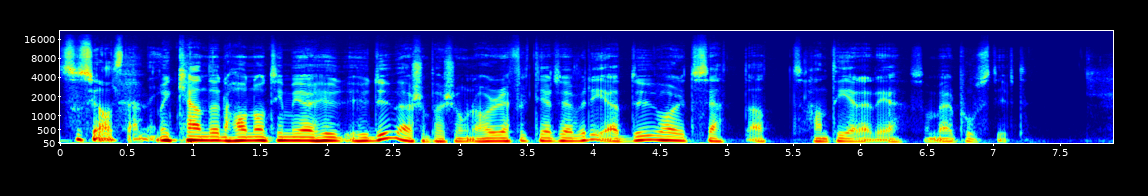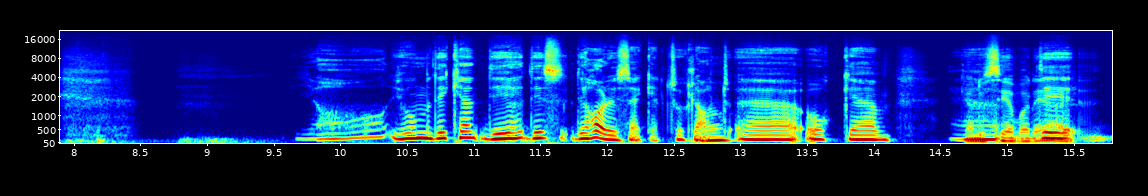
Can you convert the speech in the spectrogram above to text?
social stämning. Men kan den ha någonting med hur, hur du är som person? Har du reflekterat över det? Att du har ett sätt att hantera det som är positivt? Ja, jo, men det, kan, det, det, det har du säkert såklart. Ja. Uh, och, uh, kan du se vad det, det, är?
